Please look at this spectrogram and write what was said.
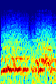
Bye-bye.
